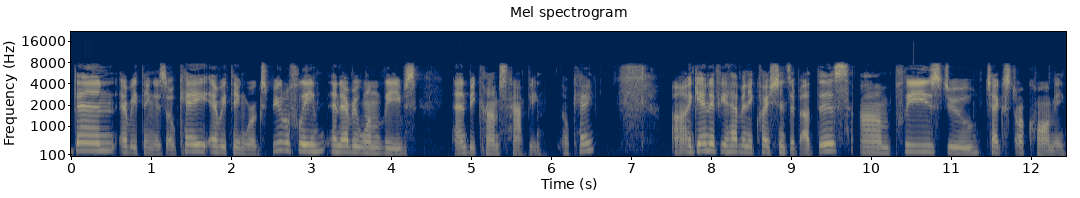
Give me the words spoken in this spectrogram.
then everything is okay, everything works beautifully, and everyone leaves and becomes happy. Okay? Uh, again, if you have any questions about this, um, please do text or call me.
